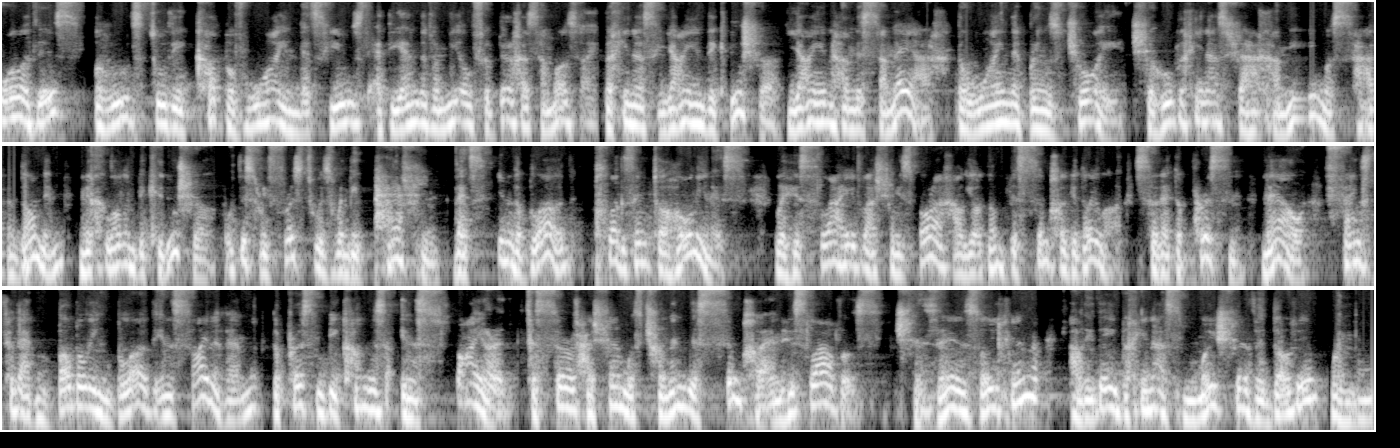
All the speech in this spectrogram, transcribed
all of this alludes to the cup of wine that's used at the end of a meal for Birchas Hamazai. Bechinas yayin dekdusha, yayin hamisameach, the wine that brings joy. Shehu bechinas shahachamimus ha'adomim nichlolim bekedusha. What this refers to is when the passion that's in the blood plugs into holiness so that the person now, thanks to that bubbling blood inside of them, the person becomes inspired to serve Hashem with tremendous simcha and hislavos. When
